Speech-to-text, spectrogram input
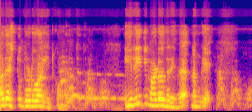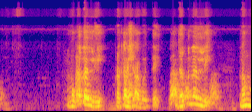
ಆದಷ್ಟು ದೃಢವಾಗಿ ಇಟ್ಕೊಂಡು ಈ ರೀತಿ ಮಾಡೋದರಿಂದ ನಮಗೆ ಮುಖದಲ್ಲಿ ಪ್ರಕಾಶ ಆಗುತ್ತೆ. ಜತನಲ್ಲಿ ನಮ್ಮ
